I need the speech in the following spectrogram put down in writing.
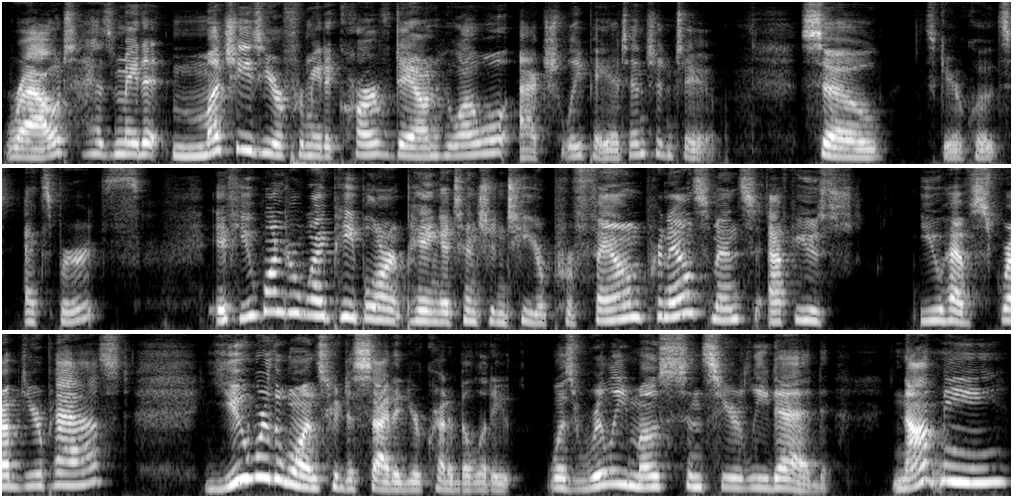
route has made it much easier for me to carve down who I will actually pay attention to. So, scare quotes, experts. If you wonder why people aren't paying attention to your profound pronouncements after you you have scrubbed your past, you were the ones who decided your credibility was really most sincerely dead. Not me,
